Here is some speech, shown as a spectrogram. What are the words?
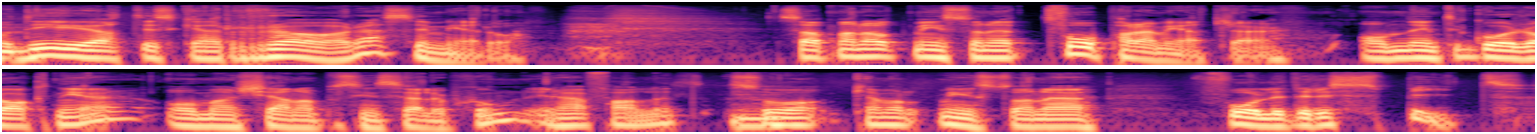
Och det är ju att det ska röra sig mer då. Så att man har åtminstone två parametrar. Om det inte går rakt ner och man tjänar på sin säljoption i det här fallet, så kan man åtminstone få lite respit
